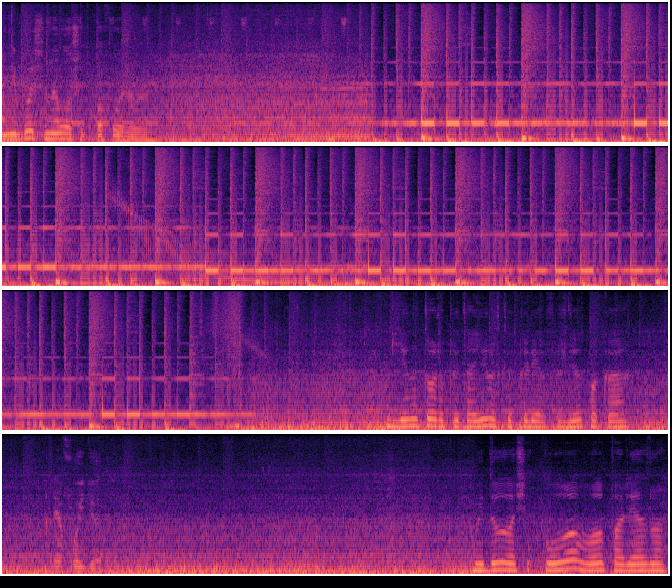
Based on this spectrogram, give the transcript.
Они больше на лошадь похожи уже. Гена тоже притаилась, как лев, ждет пока. Лев уйдет. Мы до вообще... О, во, полезла.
